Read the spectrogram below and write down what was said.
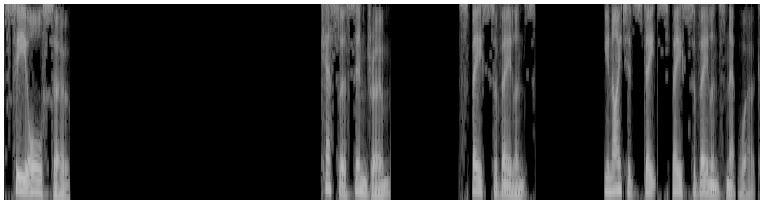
See also Kessler syndrome Space surveillance United States Space Surveillance Network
